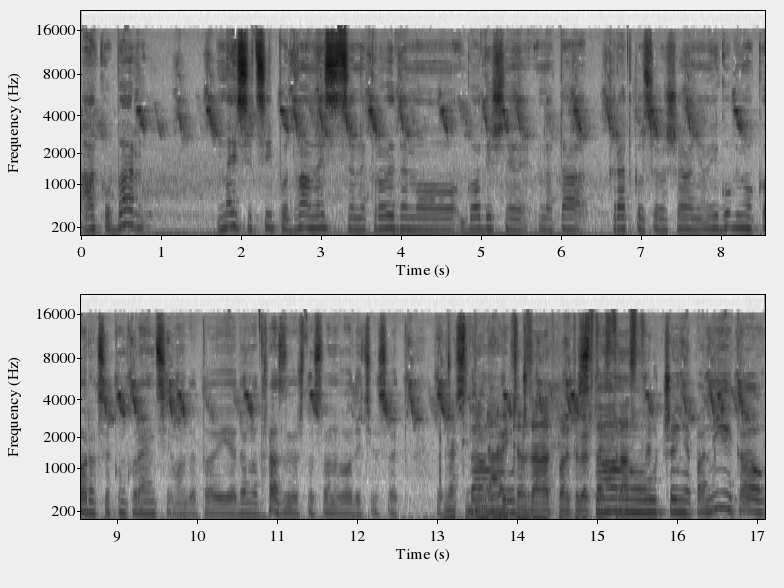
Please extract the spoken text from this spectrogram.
ako bar mesec i po, dva meseca ne provedemo godišnje na ta kratka usavršavanja, mi gubimo korak sa konkurencijom, onda to je jedan od razloga što su ono vodeći u svetu. Znači, stalno dinamičan uče- zanat, pored toga što je stalno strastven. učenje, pa nije kao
